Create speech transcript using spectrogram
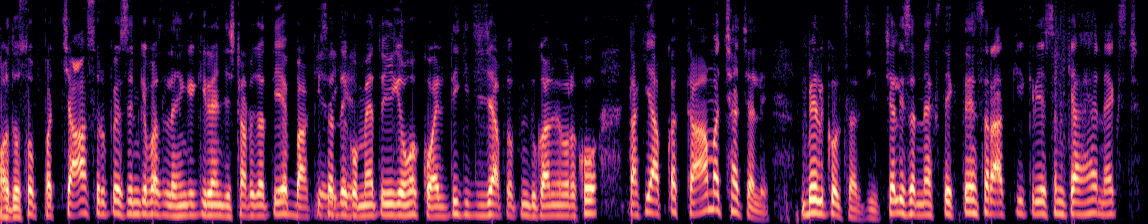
और दोस्तों पचास रुपये से इनके पास लहंगे की रेंज स्टार्ट हो जाती है। बाकी सर देखो मैं तो ये कहूँगा क्वालिटी की चीज़ें आप अपनी दुकान में रखो ताकि आपका काम अच्छा चले। बिल्कुल सर जी। चलिए सर नेक्स्ट देखते हैं सर आज की क्रिएशन क्या है? नेक्स्ट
